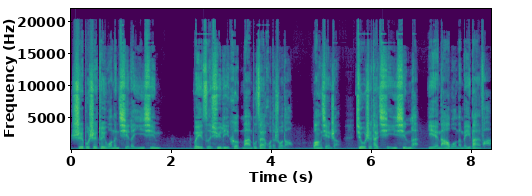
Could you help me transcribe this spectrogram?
是不是对我们起了疑心？”魏子胥立刻满不在乎地说道：“汪先生，就是他起疑心了，也拿我们没办法。”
